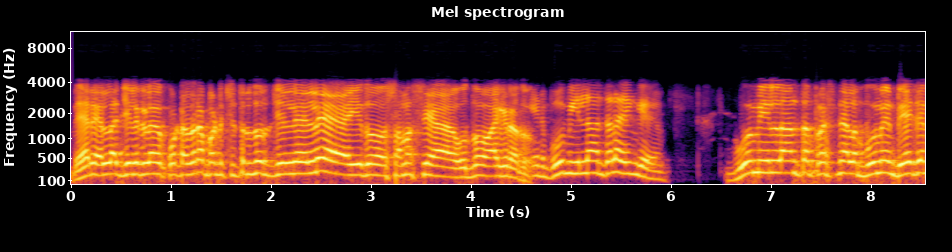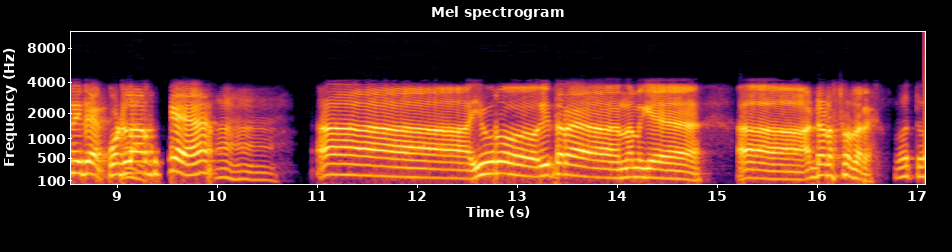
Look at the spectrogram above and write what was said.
ಬೇರೆ ಎಲ್ಲ ಜಿಲ್ಲೆಗಳಿಗೂ ಕೊಟ್ಟಿದ್ದಾರೆ ಬಟ್ ಚಿತ್ರದುರ್ಗ ಜಿಲ್ಲೆಯಲ್ಲಿ ಇದು ಸಮಸ್ಯೆ ಉದ್ಭವ ಆಗಿರೋದು. ಏನು ಭೂಮಿ ಇಲ್ಲ ಅಂತಲ್ಲ ಹೆಂಗೆ? ಭೂಮಿ ಇಲ್ಲ ಅಂತ ಪ್ರಶ್ನೆ ಅಲ್ಲ ಭೂಮಿ ಬೇಜನಿದೆ? ಕೊಡ್ಲಾರ್ದಕ್ಕೆ ಹಾಂ ಹಾಂ ಹಾಂ. ಇವರು ಈ ತರ ನಮಗೆ ಆ, ಅಡ್ಡಾಡಿಸ್ತಿದ್ದಾರೆ. ಇವತ್ತು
